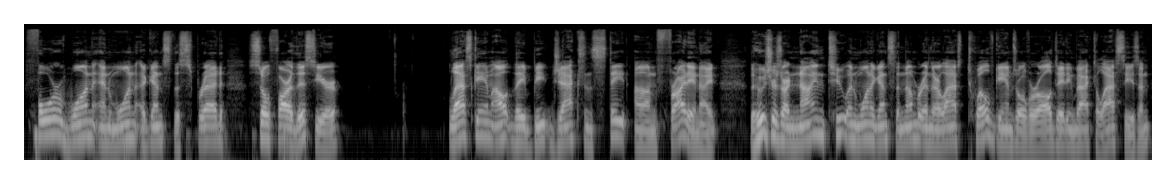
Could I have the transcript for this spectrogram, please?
4 1 and 1 against the spread so far this year. Last game out, they beat Jackson State on Friday night. The Hoosiers are 9 2 and 1 against the number in their last 12 games overall, dating back to last season.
